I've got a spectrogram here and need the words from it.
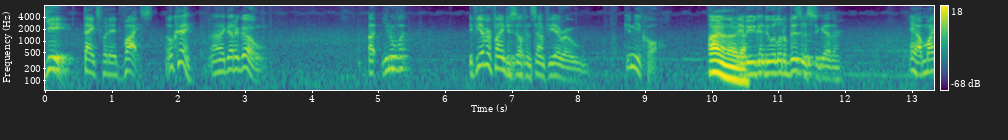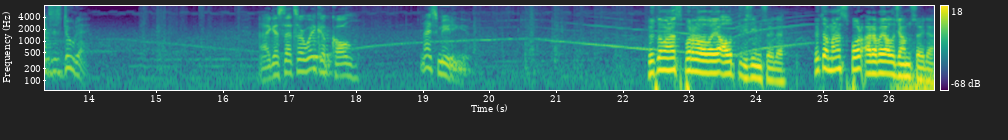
Yeah, thanks for the advice. Okay, I gotta go. Uh, you know what? If you ever find yourself in San Fierro, give me a call. Aynen Maybe öyle. we can do a little business together. Yeah, I might just do that. I guess that's our wake-up call. Nice meeting you. Lütfen bana spor arabayı alıp gideceğimi söyle. Lütfen bana spor arabayı alacağımı söyle.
